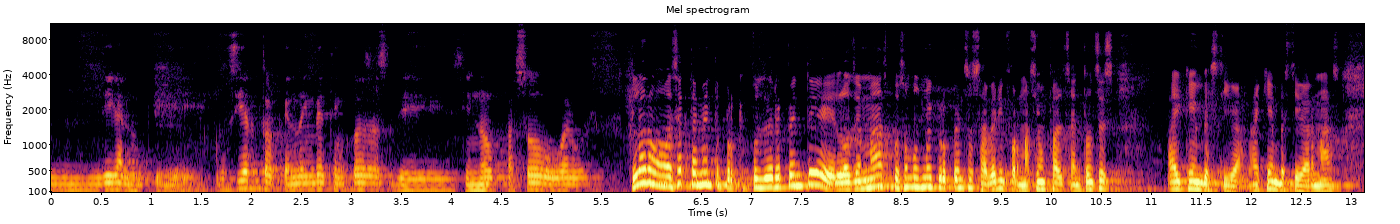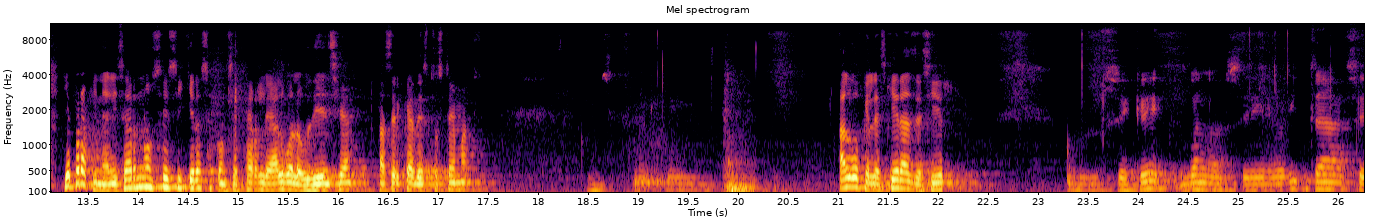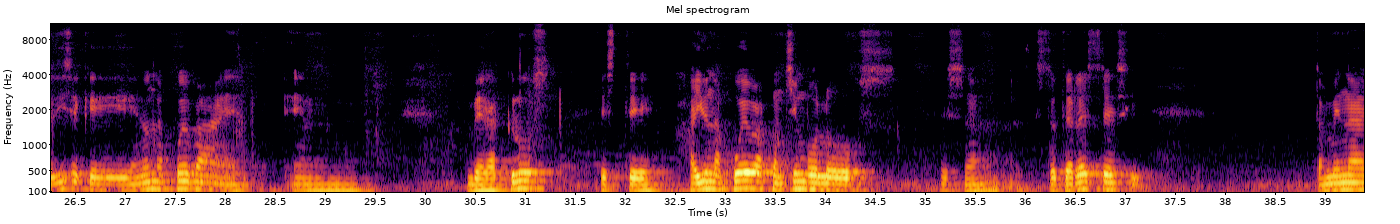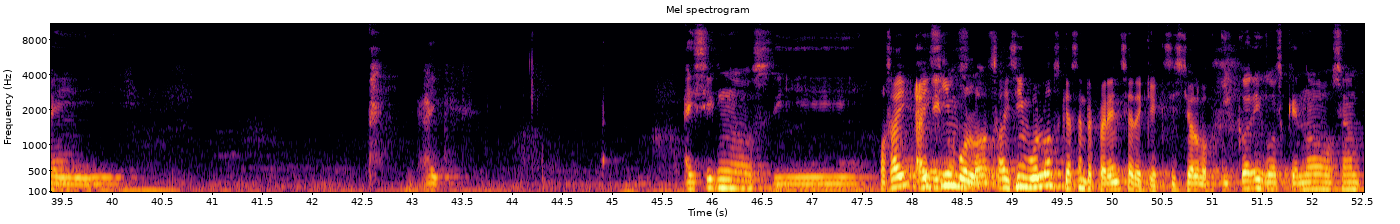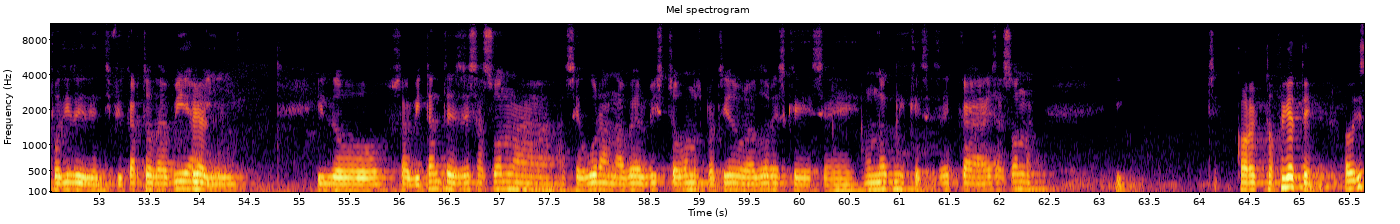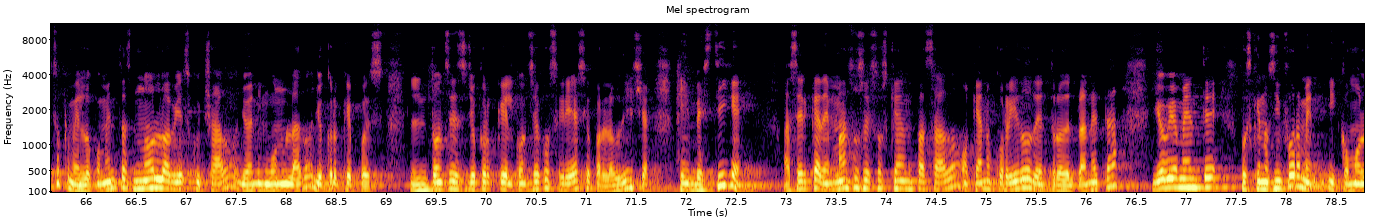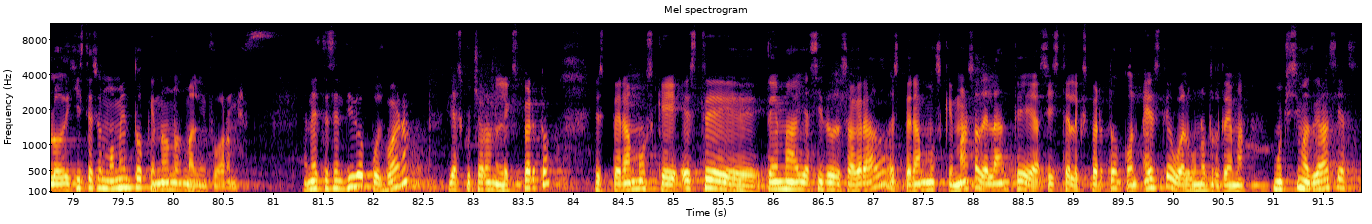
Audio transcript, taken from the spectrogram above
mm, digan lo que lo cierto, que no inventen cosas de si no pasó o algo. Claro, exactamente, porque pues de repente los demás pues somos muy propensos a ver información falsa, entonces hay que investigar, hay que investigar más. Ya para finalizar, no sé si quieras aconsejarle algo a la audiencia acerca de estos temas. Algo que les quieras decir. Se cree, bueno, ahorita se dice que en una cueva en, en Veracruz, este, hay una cueva con símbolos esa, extraterrestres y también hay, hay hay signos y o sea hay, hay símbolos hay símbolos que hacen referencia de que existió algo. Y códigos que no se han podido identificar todavía y, y, los habitantes de esa zona aseguran haber visto unos platillos voladores que se un ovni que se acerca a esa zona. Y Correcto, fíjate, esto que me lo comentas no lo había escuchado yo a ningún lado, yo creo que pues entonces yo creo que el consejo sería ese para la audiencia, que investigue acerca de más sucesos que han pasado o que han ocurrido dentro del planeta y obviamente pues que nos informen y como lo dijiste hace un momento, que no nos malinformen. En este sentido, pues bueno, ya escucharon el experto. Esperamos que este tema haya sido de su agrado. Esperamos que más adelante asista el experto con este o algún otro tema. Muchísimas gracias.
